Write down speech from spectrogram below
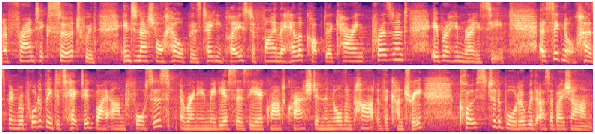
A frantic search with international help is taking place to find the helicopter carrying President Ebrahim Raisi. A signal has been reportedly detected by armed forces. Iranian media says the aircraft crashed in the northern part of the country, close to the border with Azerbaijan.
